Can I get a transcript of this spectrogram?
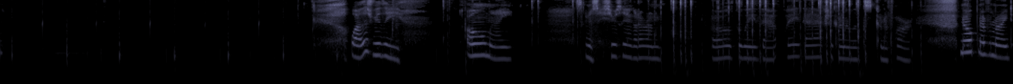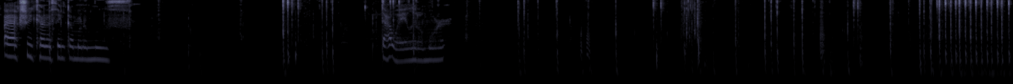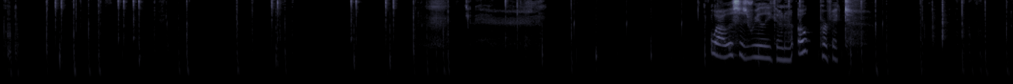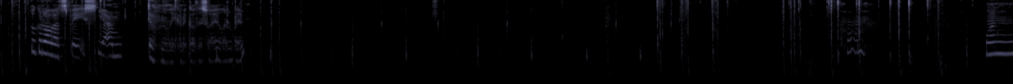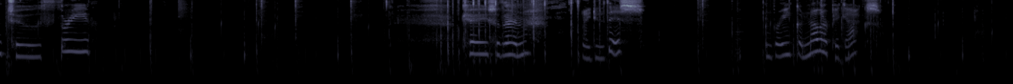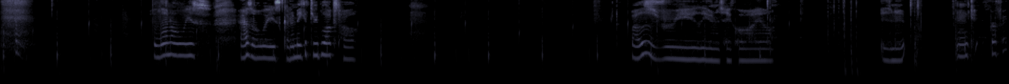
Wow, this really. Oh my. I was gonna say, seriously, I gotta run all the way that way. That actually kind of looks kind of far. Nope, never mind. I actually kind of think I'm gonna move that way a little more. Wow, this is really gonna. Oh, perfect. Look at all that space. Yeah, I'm definitely gonna go this way a little bit. Um, one, two, three. Okay, so then I do this and break another pickaxe. And then always, as always, gotta make it three blocks tall. Wow, this is really gonna take a while. Isn't it? Okay, perfect.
